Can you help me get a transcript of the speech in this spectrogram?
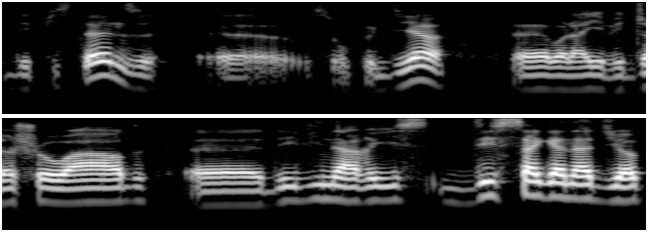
des Pistons, euh, si on peut le dire. Euh, voilà, il y avait Josh Howard, euh, Devin Harris, Desagana Diop.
